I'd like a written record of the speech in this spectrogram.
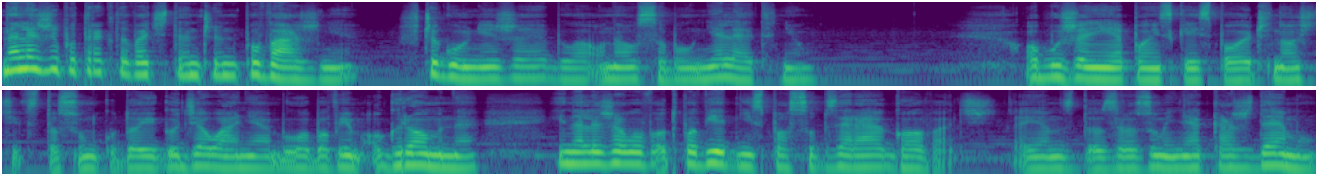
należy potraktować ten czyn poważnie, szczególnie, że była ona osobą nieletnią. Oburzenie japońskiej społeczności w stosunku do jego działania było bowiem ogromne i należało w odpowiedni sposób zareagować, dając do zrozumienia każdemu,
